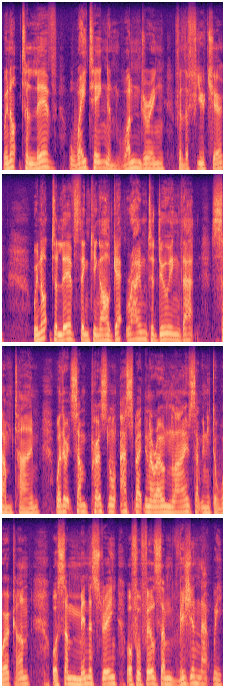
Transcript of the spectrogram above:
We're not to live waiting and wondering for the future. We're not to live thinking, I'll get round to doing that sometime, whether it's some personal aspect in our own lives that we need to work on, or some ministry, or fulfill some vision that we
